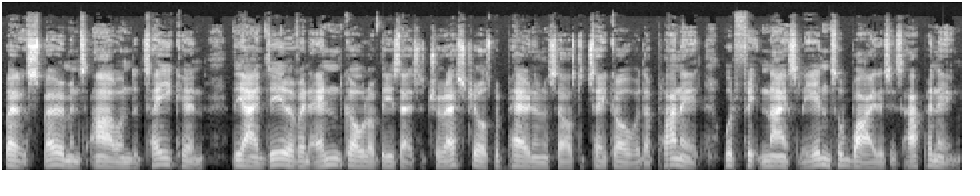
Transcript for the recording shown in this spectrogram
where experiments are undertaken, the idea of an end goal of these extraterrestrials preparing themselves to take over the planet would fit nicely into why this is happening.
